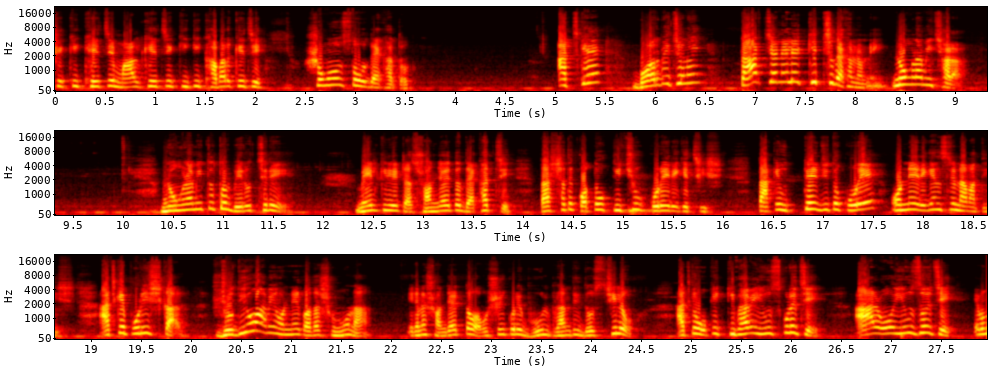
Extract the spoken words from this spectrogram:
সে কী খেয়েছে, মাল খেয়েছে, কি কি খাবার খেয়েছে, সমস্ত দেখাতো। আজকে বর বেচনই তার চ্যানেলে কিচ্ছু দেখানো নেই, নোংরামি ছাড়া। নোংরামি তো তোর বেরোচ্ছে রে। মেল ক্রিয়েটার সঞ্জয় তো দেখাচ্ছে, তার সাথে কত কিছু করে রেখেছিস। তাকে উত্তেজিত করে অন্যের এগেনস্টে নামাতিস। আজকে পরিষ্কার, যদিও আমি অন্যের কথা শুনব না, এখানে সঞ্জয়ের তো অবশ্যই করে ভুল ভ্রান্তি দোষ ছিল। আজকে ওকে কীভাবে ইউজ করেছে, আর ও ইউজ হয়েছে, এবং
